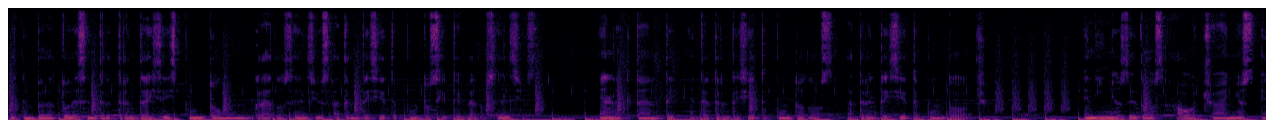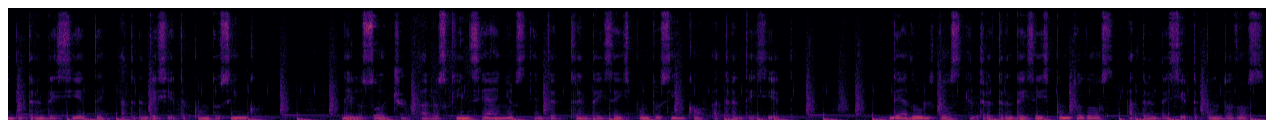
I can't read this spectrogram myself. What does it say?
la temperatura es entre 36.1 grados Celsius a 37.7 grados Celsius. En lactante, entre 37.2 a 37.8. En niños de 2 a 8 años, entre 37 a 37.5. De los 8 a los 15 años, entre 36.5 a 37. De adultos, entre 36.2 a 37.2.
